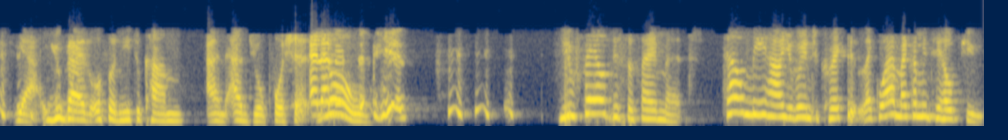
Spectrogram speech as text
yeah you guys also need to come and add your portion. And no, yes. you failed this assignment. Tell me how you're going to correct it. Like, why am I coming to help you?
